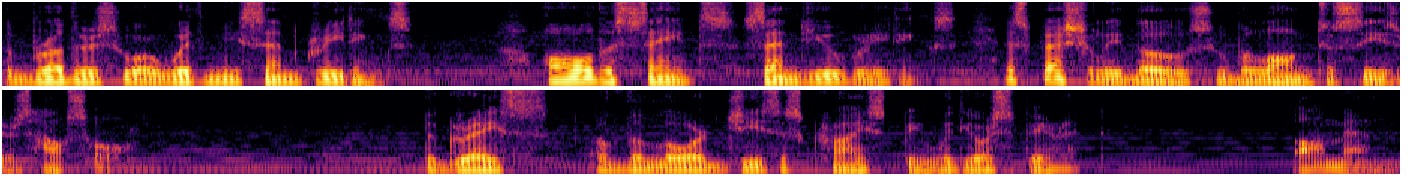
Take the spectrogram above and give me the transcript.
The brothers who are with me send greetings. All the saints send you greetings, especially those who belong to Caesar's household. The grace of the Lord Jesus Christ be with your spirit. Amen.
